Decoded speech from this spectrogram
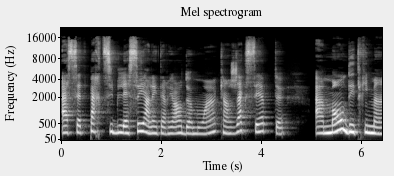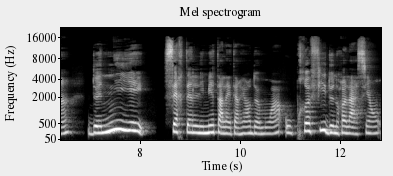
à cette partie blessée à l'intérieur de moi quand j'accepte à mon détriment de nier certaines limites à l'intérieur de moi au profit d'une relation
